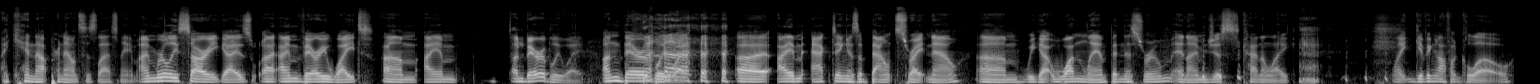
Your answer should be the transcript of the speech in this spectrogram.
I cannot pronounce his last name. I'm really sorry, guys. I, I'm very white. Um, I am Unbearably white. unbearably white. Uh, I am acting as a bounce right now. Um, we got one lamp in this room, and I'm just kind of like, like giving off a glow.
